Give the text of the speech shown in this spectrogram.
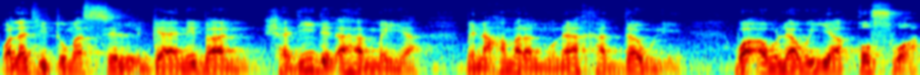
والتي تمثل جانبا شديد الأهمية من عمل المناخ الدولي وأولوية قصوى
